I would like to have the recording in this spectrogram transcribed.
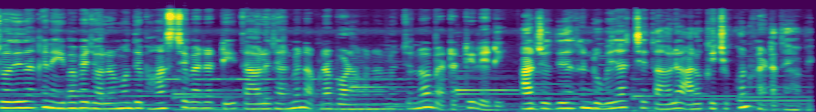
যদি দেখেন এইভাবে জলের মধ্যে ভাসছে ব্যাটারটি, তাহলে জানবেন আপনার বড়া বানানোর জন্য ব্যাটারটি রেডি আর যদি দেখেন ডুবে যাচ্ছে, তাহলে আরও কিছুক্ষণ ফেটাতে হবে।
